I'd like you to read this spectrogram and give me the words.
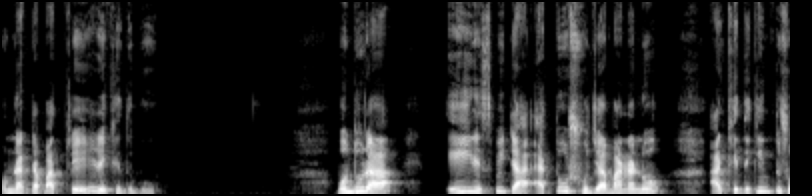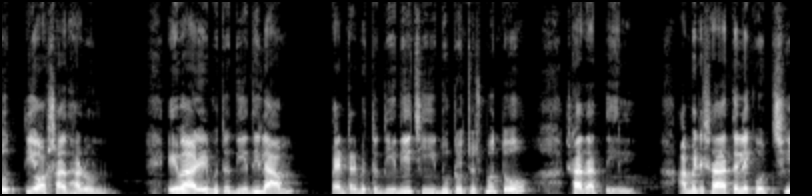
অন্য একটা পাত্রে রেখে দেব। বন্ধুরা, এই রেসিপিটা এত সোজা বানানো আর খেতে কিন্তু সত্যি অসাধারণ। এবার এর ভেতর দিয়ে দিলাম, প্যানটার ভেতর দিয়ে দিয়েছি দুটো চামচ মতো সাদা তেল। আমি এটা সাদা তেলে করছি।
